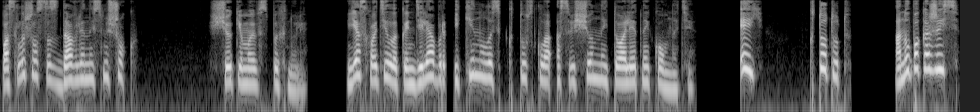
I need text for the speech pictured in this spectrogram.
послышался сдавленный смешок. Щеки мои вспыхнули. Я схватила канделябр и кинулась к тускло освещенной туалетной комнате. «Эй, кто тут? А ну покажись!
